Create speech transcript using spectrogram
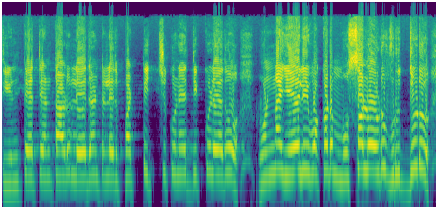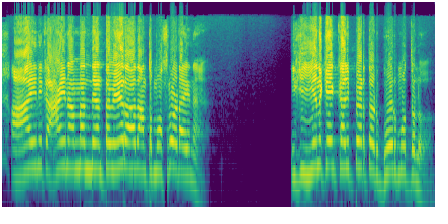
తింటే తింటాడు లేదంటే లేదు. పట్టించుకునే దిక్కు లేదు. ఉన్న ఏలి ఒకడు ముసలోడు వృద్ధుడు. ఆయనకి ఆయన అన్నం తింటమే రాదు. అంత ముసలోడు ఆయన. ఇక ఈయనకేం కలిపి పెడతాడు గోరుముద్దలో?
